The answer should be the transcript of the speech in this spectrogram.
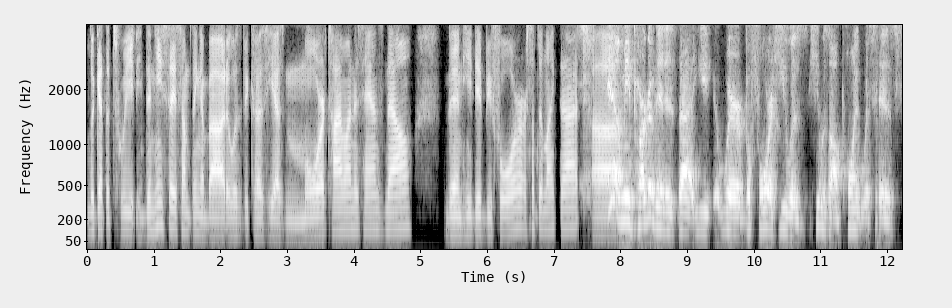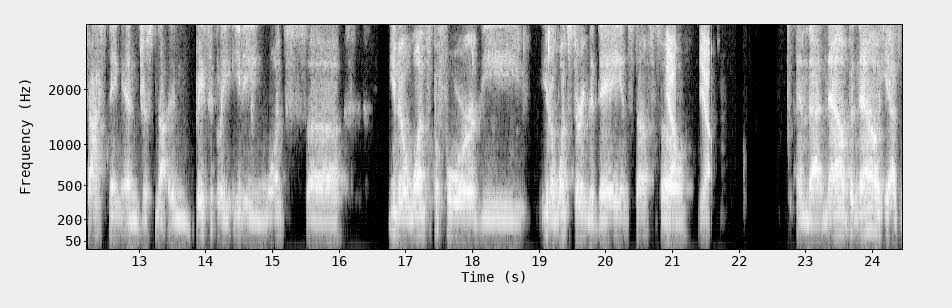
look at the tweet. Didn't he say something about it was because he has more time on his hands now than he did before, or something like that? Uh, yeah i mean part of it is that you where before he was he was on point with his fasting and just not and basically eating once uh you know once before the you know once during the day and stuff so yeah. and that now but now he has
